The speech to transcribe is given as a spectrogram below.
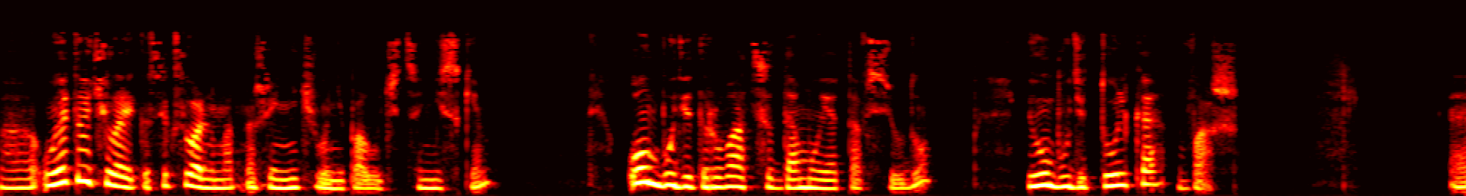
А, у этого человека в сексуальном отношении ничего не получится ни с кем. Он будет рваться домой отовсюду, и он будет только ваш. Э,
